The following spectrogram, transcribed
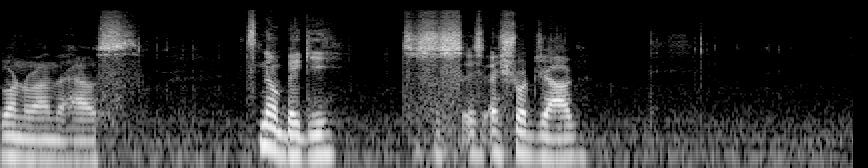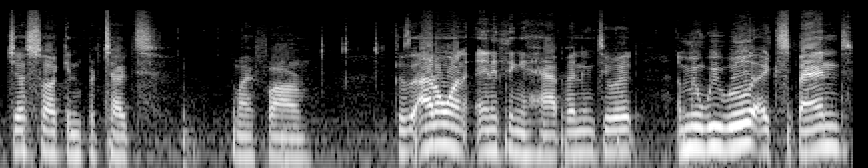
run around the house. It's no biggie. It's just a, a short jog. Just so I can protect my farm. Because I don't want anything happening to it. I mean, we will expand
